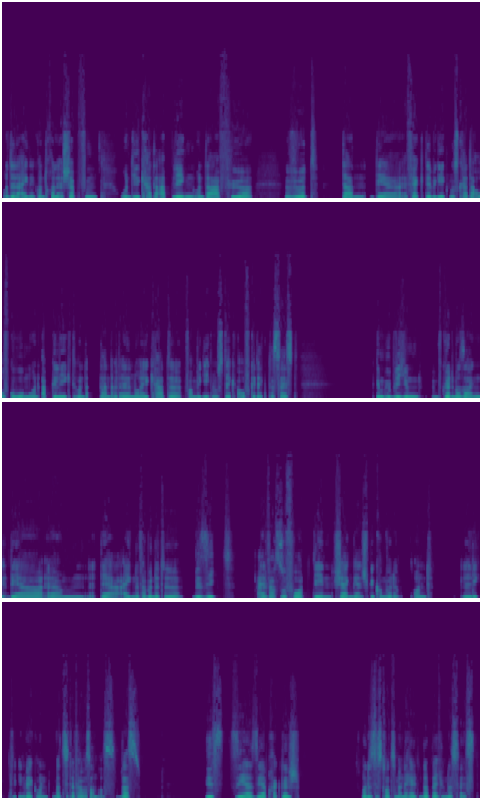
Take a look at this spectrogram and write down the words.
unter der eigenen Kontrolle erschöpfen und die Karte ablegen und dafür wird dann der Effekt der Begegnungskarte aufgehoben und abgelegt und dann wird eine neue Karte vom Begegnungsdeck aufgedeckt. Das heißt, im üblichen könnte man sagen, der, ähm, der eigene Verbündete besiegt einfach sofort den Schergen, der ins Spiel kommen würde und legt ihn weg und man zieht dafür was anderes. Das ist sehr, sehr praktisch und es ist trotzdem eine Heldunterbrechung. Das heißt,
